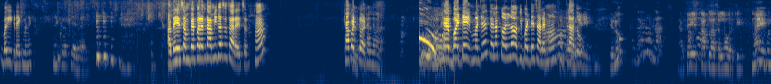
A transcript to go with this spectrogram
बघ इकडे एक मिनिट आता हे संपेपर्यंत आम्ही कसं चारायचं हा? खा पटकन. हे बर्थडे म्हणजे त्याला कळलं की बर्थडे झालाय म्हणून फुटला तो. नाही पण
